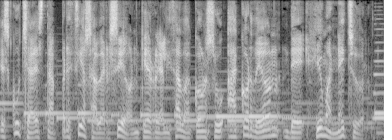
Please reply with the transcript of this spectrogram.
Escucha esta preciosa versión que realizaba con su acordeón de Human Nature.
